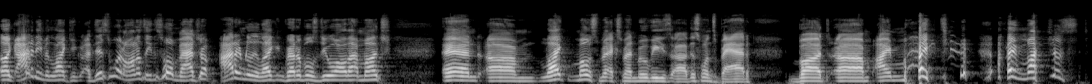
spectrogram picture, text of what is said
like I didn't even like this one. Honestly, this whole matchup, I didn't really like Incredibles do all that much. And um, like most X Men movies, uh, this one's bad. But um, I might, I might just,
